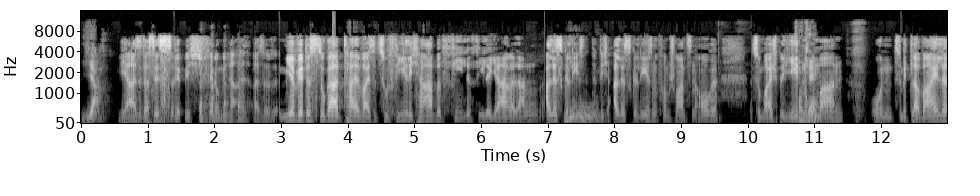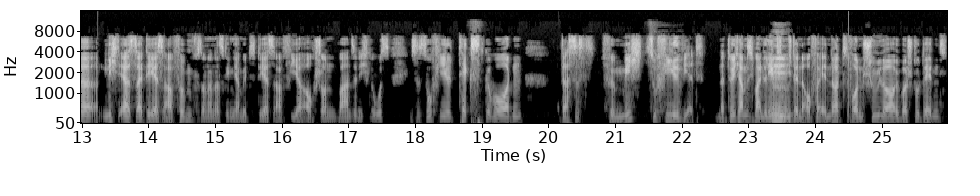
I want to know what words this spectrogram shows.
Ja. Ja, also das ist wirklich phänomenal. Also mir wird es sogar teilweise zu viel. Ich habe viele, viele Jahre lang alles gelesen, uh. wirklich alles gelesen vom Schwarzen Auge. Zum Beispiel jeden okay. Roman. Und mittlerweile, nicht erst seit DSA 5, sondern das ging ja mit DSA 4 auch schon wahnsinnig los, ist es so viel Text geworden, dass es für mich zu viel wird. Natürlich haben sich meine mhm. Lebensumstände mm. auch verändert, von Schüler über Student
